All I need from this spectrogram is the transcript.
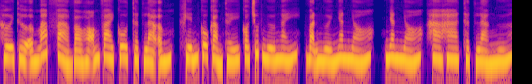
hơi thở ấm áp phả vào hõm vai cô thật là ấm, khiến cô cảm thấy có chút ngứa ngáy, vặn người nhăn nhó, nhăn nhó, ha ha thật là ngứa.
